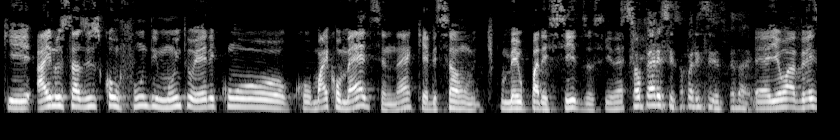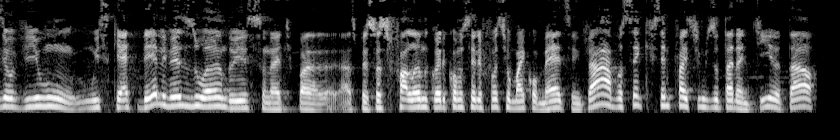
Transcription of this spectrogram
que aí nos Estados Unidos confundem muito ele com o, com o Michael Madison, né? Que eles são, tipo, meio parecidos, assim, né? São parecidos, são parecidos, verdade. É, e uma vez eu vi um, um sketch dele mesmo zoando isso, né? Tipo, a, as pessoas falando com ele como se ele fosse o Michael Madison. Tipo, ah, você que sempre faz filmes do Tarantino e tal.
